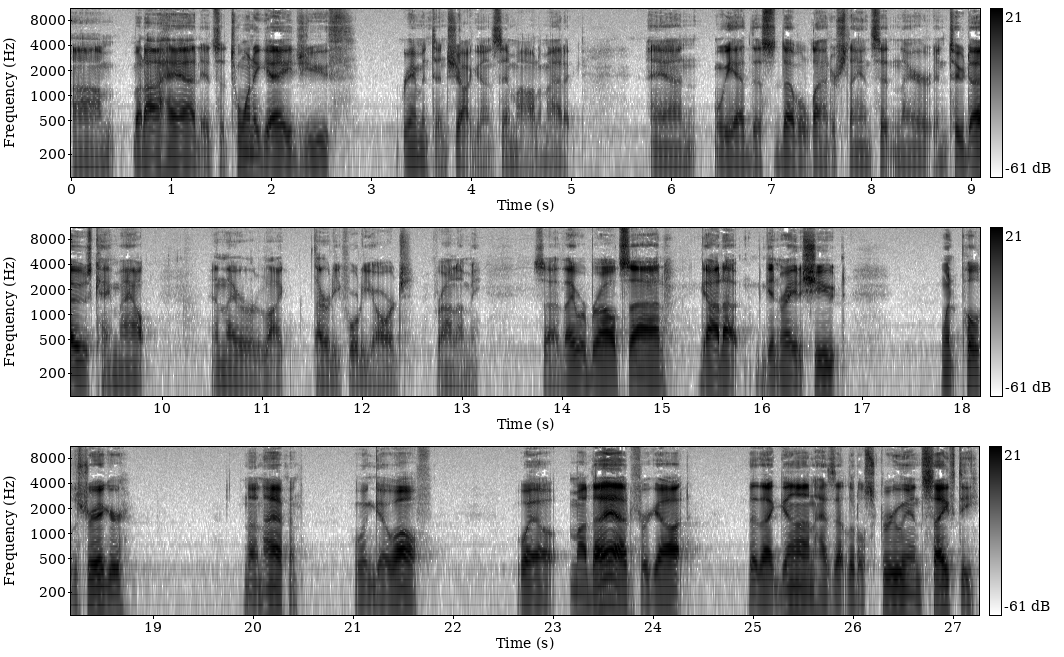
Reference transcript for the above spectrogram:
um, but I had it's a 20 gauge youth Remington shotgun, semi-automatic, and we had this double ladder stand sitting there, and two does came out, and they were like 30, 40 yards in front of me. So they were broadside. Got up, getting ready to shoot. Went to pull the trigger. Nothing happened. Wouldn't go off. Well, my dad forgot that that gun has that little screw-in safety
